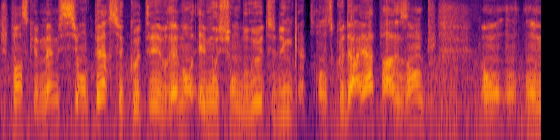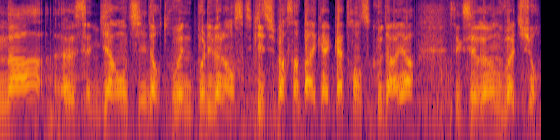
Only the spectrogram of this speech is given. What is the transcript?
Je pense que même si on perd ce côté vraiment émotion brute d'une 430 Scuderia par exemple, on, a euh, cette garantie de retrouver une polyvalence. Ce qui est super sympa avec la 430 Scuderia, c'est que c'est vraiment une voiture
